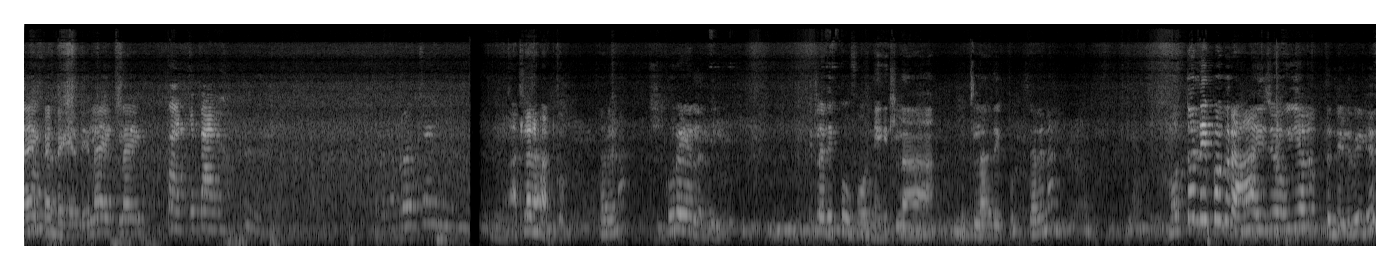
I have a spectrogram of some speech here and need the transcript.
లైక్ అంటే లైక్ లైక్. అట్లానే పట్టుకో. సరేనా? కూరగాయలది ఇట్లా తిప్పు ఫోన్ ఇట్లా ఇట్లా తిప్పు సరేనా? మొత్తం తిప్పకురా ఇది ఉయ్యాలుపుతుంది వీడియో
